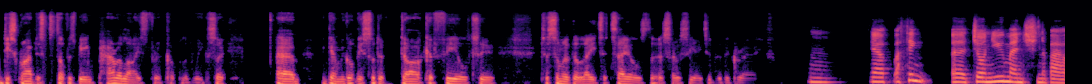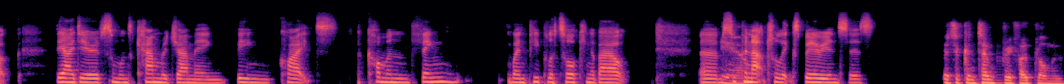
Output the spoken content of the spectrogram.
described herself as being paralyzed for a couple of weeks. So um, again, we've got this sort of darker feel to to some of the later tales that are associated with the grave. Mm. Yeah, I think uh, John, you mentioned about the idea of someone's camera jamming being quite a common thing when people are talking about um, yeah. supernatural experiences it's a contemporary folklore mo-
